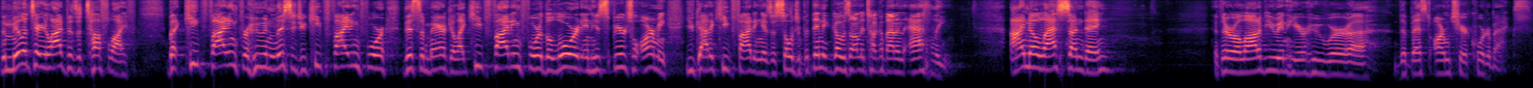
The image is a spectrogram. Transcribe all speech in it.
The military life is a tough life, but keep fighting for who enlisted you. Keep fighting for this America. Like keep fighting for the Lord and his spiritual army. You've got to keep fighting as a soldier. But then it goes on to talk about an athlete. I know last Sunday that there are a lot of you in here who were uh, the best armchair quarterbacks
